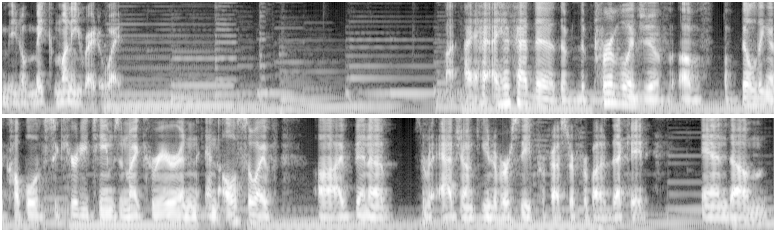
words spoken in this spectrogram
you know make money right away. I, I have had the, the, the privilege of, of, of building a couple of security teams in my career, and and also I've uh, I've been a sort of adjunct university professor for about a decade. And um,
